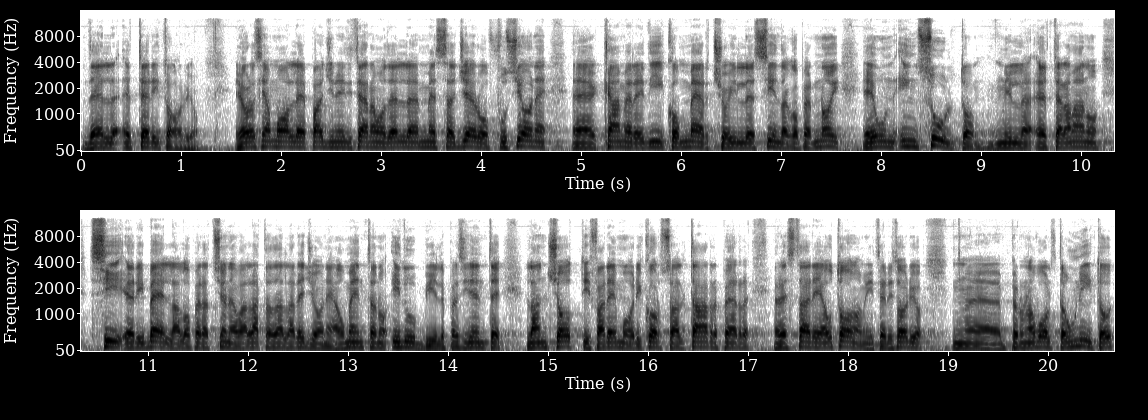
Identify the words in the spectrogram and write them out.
del eh, territorio. E ora siamo alle pagine di Teramo del Messaggero, fusione eh, Camere di Commercio, il sindaco per noi è un insulto, il eh, Teramano si ribella. All'operazione avallata dalla regione, aumentano i dubbi, il presidente Lanciotti faremo ricorso al TAR per restare autonomi, territorio eh, per una volta unito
